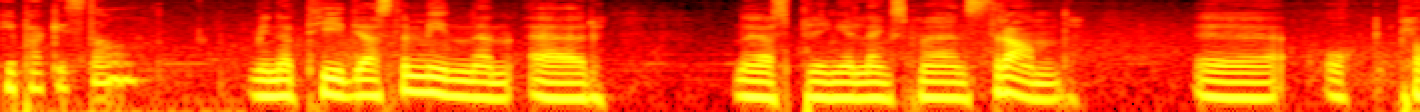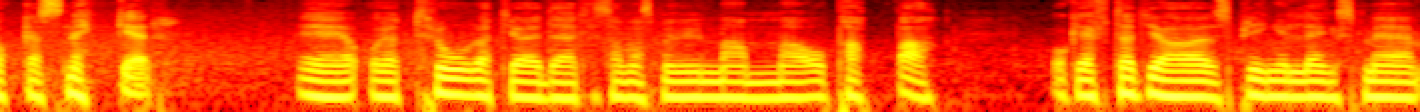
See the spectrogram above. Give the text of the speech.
i Pakistan. Mina tidigaste minnen är när jag springer längs med en strand eh, och plockar snäckor. Eh, och jag tror att jag är där tillsammans med min mamma och pappa. Och efter att jag springer längs med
